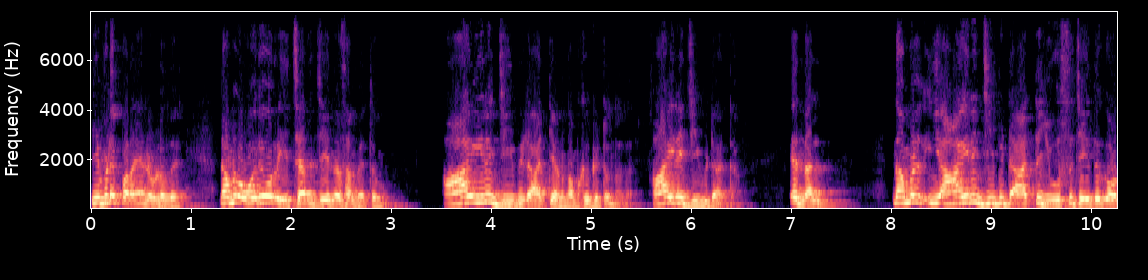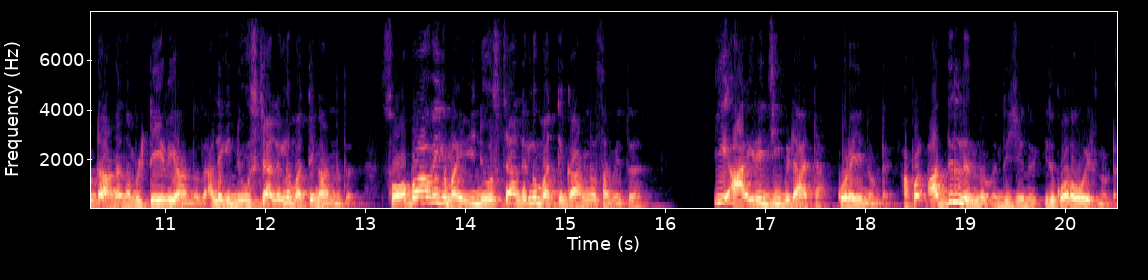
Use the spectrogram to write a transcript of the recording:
ഇവിടെ പറയാനുള്ളത് നമ്മൾ ഓരോ റീചാർജ് ചെയ്യുന്ന സമയത്തും ആയിരം ജി ബി ഡാറ്റയാണ് നമുക്ക് കിട്ടുന്നത്. ആയിരം ജി ബി ഡാറ്റ എന്നാൽ നമ്മൾ ഈ ആയിരം ജി ബി ഡാറ്റ യൂസ് ചെയ്തുകൊണ്ടാണ് നമ്മൾ ടി വി കാണുന്നത് അല്ലെങ്കിൽ ന്യൂസ് ചാനലുകളും മറ്റും കാണുന്നത്. സ്വാഭാവികമായി ഈ ന്യൂസ് ചാനലുകളും മറ്റും കാണുന്ന സമയത്ത് ഈ ആയിരം ജി ബി ഡാറ്റ കുറയുന്നുണ്ട്. അപ്പോൾ അതിൽ നിന്നും എന്ത് ചെയ്യുന്നു? ഇത് കുറവ് വരുന്നുണ്ട്.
